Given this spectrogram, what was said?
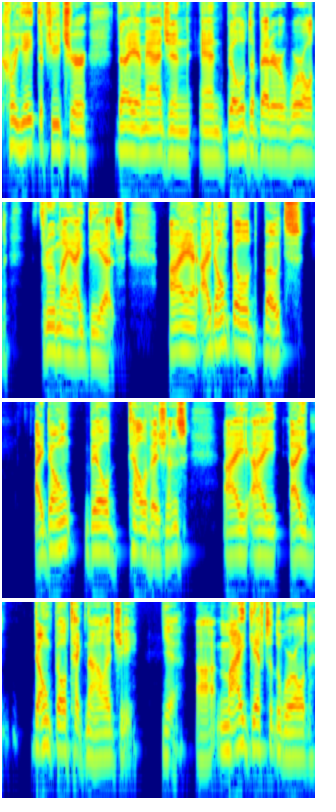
create the future that I imagine, and build a better world through my ideas. I I don't build boats. I don't build televisions. I I I don't build technology. Yeah. Uh, my gift to the world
